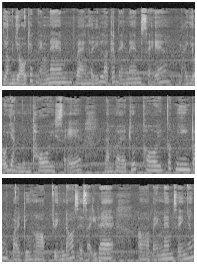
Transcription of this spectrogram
giận dỗi các bạn nam và nghĩ là các bạn nam sẽ lại dỗ dành mình thôi sẽ làm huề trước thôi. Tất nhiên trong một vài trường hợp chuyện đó sẽ xảy ra. À, bạn nam sẽ nhắn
